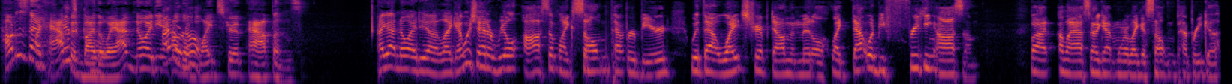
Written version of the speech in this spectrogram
How does that Like, happen, by the way? I have no idea how the know. white strip happens. I got no idea. Like, I wish I had a real awesome, like, salt and pepper beard with that white strip down the middle. Like, that would be freaking awesome. But alas, I got more like a salt and paprika.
